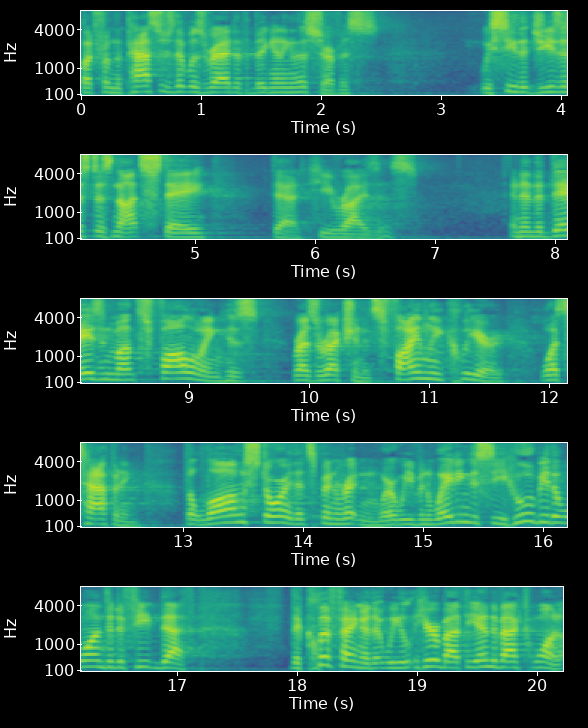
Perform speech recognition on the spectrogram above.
But from the passage that was read at the beginning of the service, we see that Jesus does not stay dead, he rises. And in the days and months following his resurrection. It's finally clear what's happening. The long story that's been written, where we've been waiting to see who will be the one to defeat death, the cliffhanger that we hear about at the end of Act 1,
